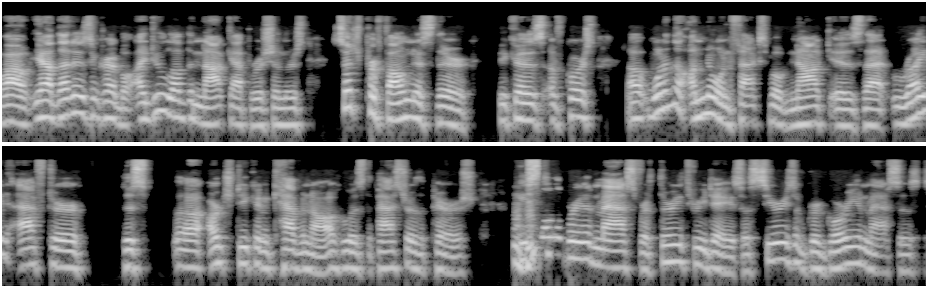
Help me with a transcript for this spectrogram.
Wow, yeah, that is incredible. I do love the knock apparition. There's such profoundness there because, of course, uh, one of the unknown facts about knock is that right after this uh, Archdeacon Cavanagh, who was the pastor of the parish, mm-hmm. he celebrated Mass for 33 days, a series of Gregorian Masses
